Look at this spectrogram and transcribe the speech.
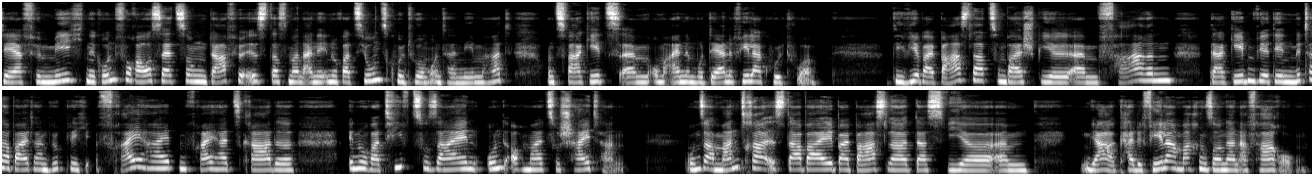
der für mich eine Grundvoraussetzung dafür ist, dass man eine Innovationskultur im Unternehmen hat. Und zwar geht es ähm, um eine moderne Fehlerkultur die wir bei Basler zum Beispiel ähm, fahren. Da geben wir den Mitarbeitern wirklich Freiheiten, Freiheitsgrade, innovativ zu sein und auch mal zu scheitern. Unser Mantra ist dabei bei Basler, dass wir ähm, ja, keine Fehler machen, sondern Erfahrungen.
